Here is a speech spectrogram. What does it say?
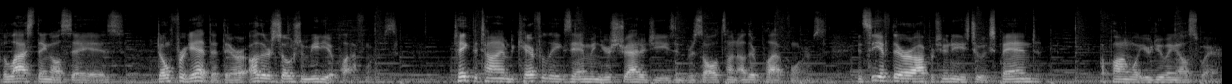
The last thing I'll say is, don't forget that there are other social media platforms. Take the time to carefully examine your strategies and results on other platforms and see if there are opportunities to expand upon what you're doing elsewhere.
